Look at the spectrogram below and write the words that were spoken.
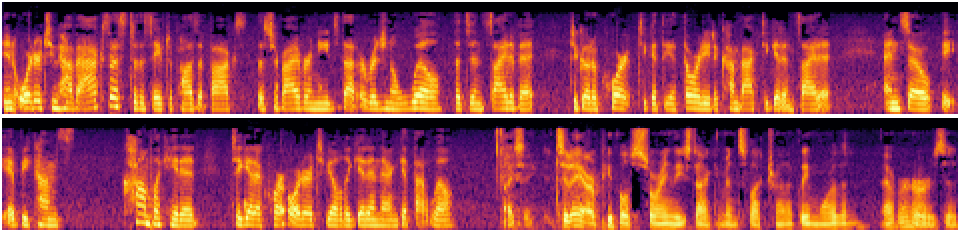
in order to have access to the safe deposit box, the survivor needs that original will that's inside of it to go to court to get the authority to come back to get inside it. And so it, it becomes complicated to get a court order to be able to get in there and get that will. I see. Today, are people storing these documents electronically more than ever, or is it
